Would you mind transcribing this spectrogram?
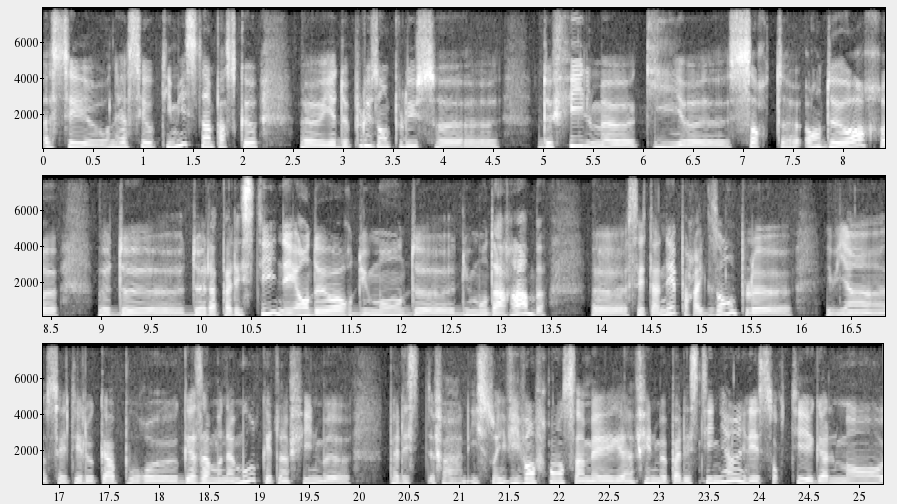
assez, On est assez optimiste, hein, parce qu'il il y a de plus en plus de films qui sortent en dehors de, la Palestine et en dehors du monde, arabe. cette année, par exemple, eh bien, ça a été le cas pour Gaza Mon Amour, qui est un film Enfin, ils, sont, ils, vivent en France, hein, mais un film palestinien. Il est sorti également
